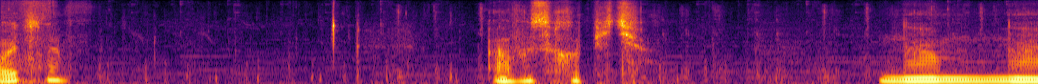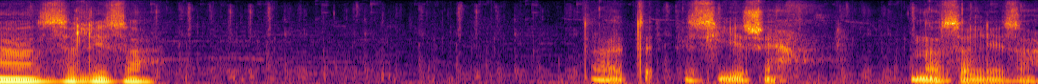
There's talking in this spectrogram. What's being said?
Відходьте. А ви захопіть. Нам на залізо. Давайте з на залізо.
